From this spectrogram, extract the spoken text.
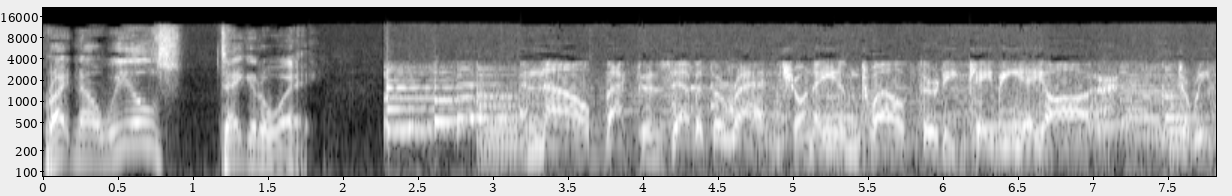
Right now, Wheels, take it away. And now back to Zeb at the Ranch on AM 1230 KBAR. To reach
